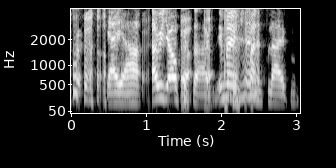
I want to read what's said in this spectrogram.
Gott. ja, ja, habe ich auch Ja, gesagt. Immer entspannt bleiben.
